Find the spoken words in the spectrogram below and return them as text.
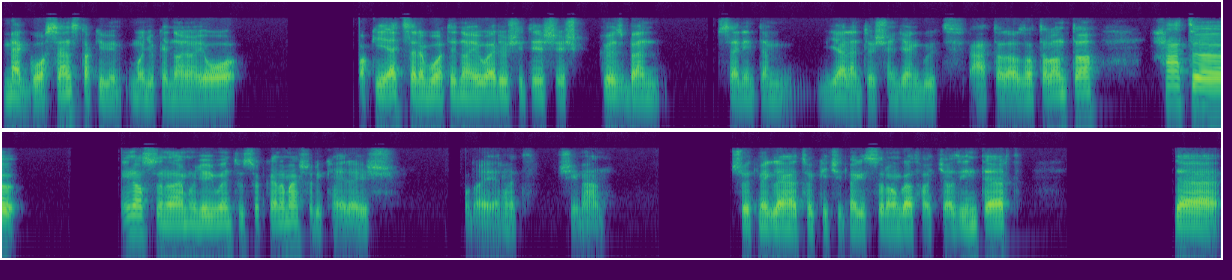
meg Gossens, aki mondjuk egy nagyon jó, aki egyszerre volt egy nagyon jó erősítés, és közben szerintem jelentősen gyengült általa az Atalanta. Hát én azt mondanám, hogy a Juventus akár a második helyre is odaérhet simán. Sőt, még lehet, hogy kicsit meg is szorongathatja az Intert, de,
